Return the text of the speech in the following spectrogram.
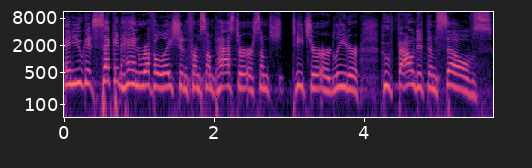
And you get secondhand revelation from some pastor or some teacher or leader who found it themselves.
